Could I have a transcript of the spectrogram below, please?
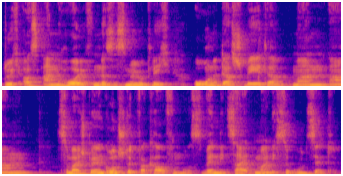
durchaus anhäufen, das ist möglich, ohne dass später man ähm, zum Beispiel ein Grundstück verkaufen muss, wenn die Zeiten mal nicht so gut sind.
